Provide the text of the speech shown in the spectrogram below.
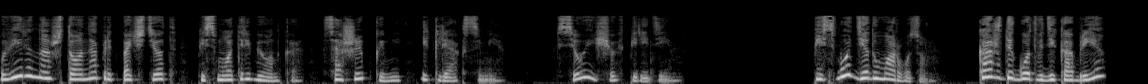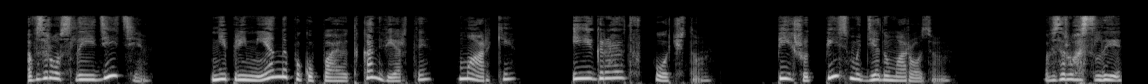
Уверена, что она предпочтет письмо от ребенка с ошибками и кляксами. Все еще впереди. Письмо Деду Морозу. Каждый год в декабре взрослые дети непременно покупают конверты, марки и играют в почту пишут письма Деду Морозу. Взрослые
